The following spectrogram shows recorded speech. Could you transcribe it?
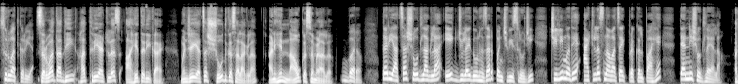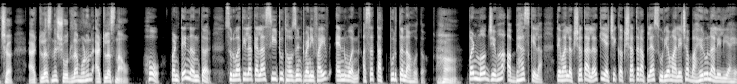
सुरुवात करूया. सर्वात आधी हा थ्री ॲटलस आहे तरी काय? म्हणजे याचा शोध कसा लागला? आणि हे नाव कसं मिळालं? बरं. तर याचा शोध लागला एक जुलै दोन हजार पंचवीस रोजी. चिलीमध्ये ॲटलस नावाचा एक प्रकल्प आहे. त्यांनी शोधलं याला. अच्छा. ॲटलसने शोधला म्हणून ॲटलस नाव. हो पण ते नंतर. सुरुवातीला त्याला C two thousand twenty five N one असं तात्पुरतं नाव होतं. हां. पण मग जेव्हा अभ्यास केला तेव्हा लक्षात आलं की याची कक्षा तर आपल्या सूर्यमालेच्या बाहेरून आलेली आहे.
